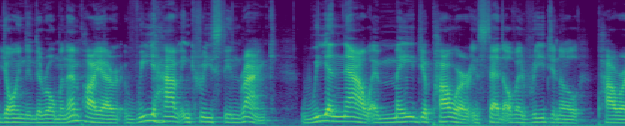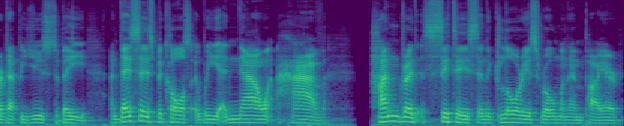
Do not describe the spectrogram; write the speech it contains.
joining the Roman Empire, we have increased in rank. We are now a major power instead of a regional power that we used to be. And this is because we now have 100 cities in the glorious Roman Empire.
